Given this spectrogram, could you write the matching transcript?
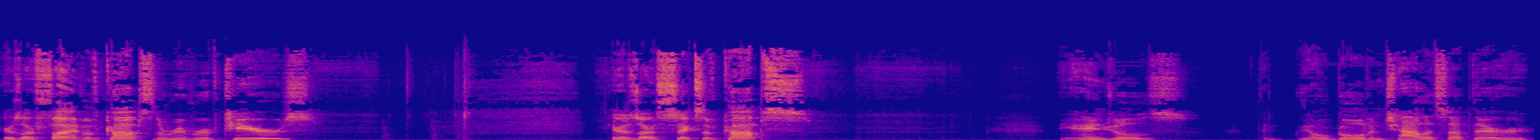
Here's our Five of Cups, the River of Tears. Here's our Six of Cups. The Angels. The, the old Golden Chalice up there,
